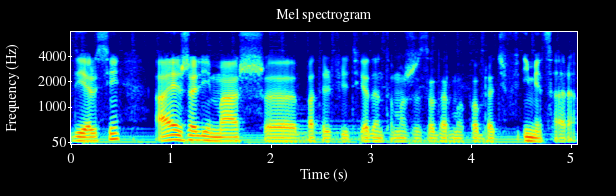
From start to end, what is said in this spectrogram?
DLC, a jeżeli masz e, Battlefield 1, to możesz za darmo pobrać w imię cara.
